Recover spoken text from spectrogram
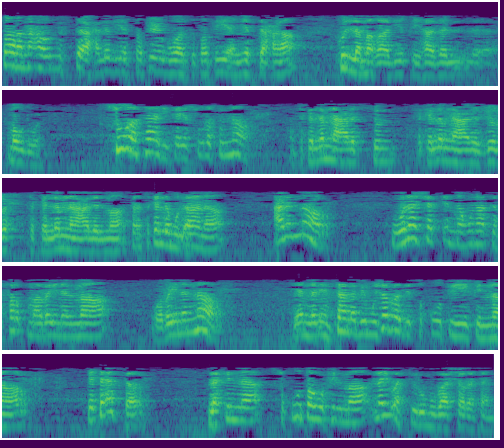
صار معه المفتاح الذي يستطيع بواسطته أن يفتح كل مغاليق هذا الموضوع. صورة ثالثة هي صورة النار. تكلمنا على السم تكلمنا على الجرح تكلمنا على الماء. سنتكلم الآن على النار. ولا شك أن هناك فرق ما بين الماء وبين النار. لأن الإنسان بمجرد سقوطه في النار يتأثر لكن سقوطه في الماء لا يؤثر مباشرة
